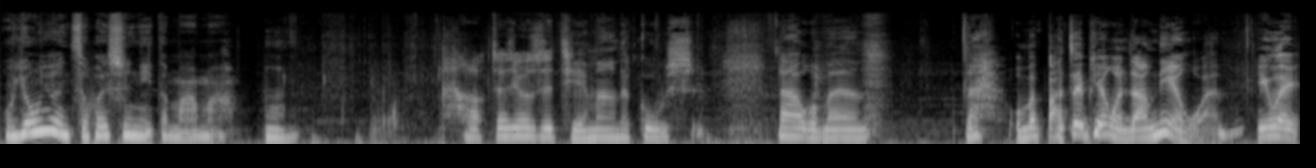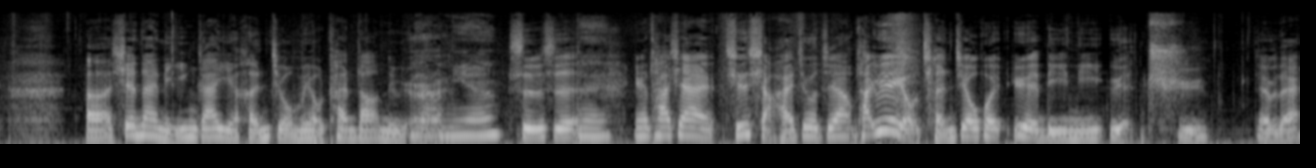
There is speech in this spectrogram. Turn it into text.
我永远只会是你的妈妈。嗯，好，这就是杰妈的故事。那我们来，我们把这篇文章念完，因为。呃，现在你应该也很久没有看到女儿，两年是不是？对，因为他现在其实小孩就这样，他越有成就会越离你远去，对不对？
